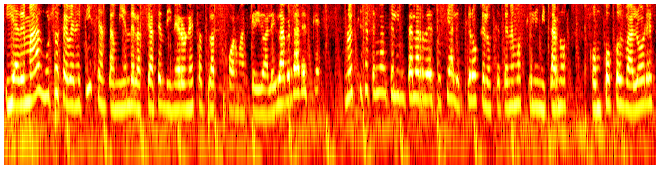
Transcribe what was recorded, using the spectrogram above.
y además muchos se benefician también de las que hacen dinero en estas plataformas, querido Alex. La verdad es que no es que se tengan que limitar las redes sociales, creo que los que tenemos que limitarnos con pocos valores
